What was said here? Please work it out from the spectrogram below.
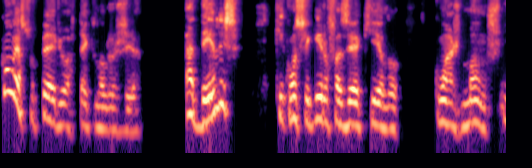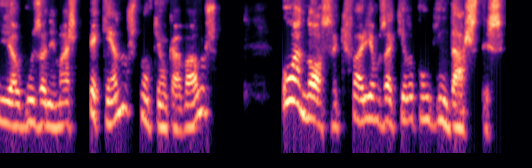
qual é a superior tecnologia? A deles, que conseguiram fazer aquilo com as mãos e alguns animais pequenos, não tinham cavalos, ou a nossa, que faríamos aquilo com guindastes,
